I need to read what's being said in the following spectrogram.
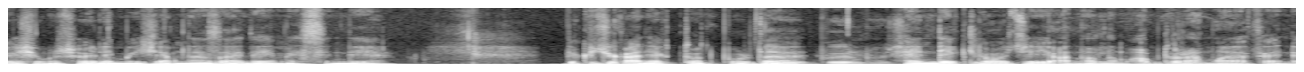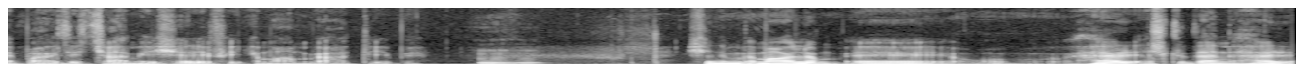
Yaşımı söylemeyeceğim nazar değmesin diye. Bir küçük anekdot burada. Tabii, buyurun hocam. Hendekli Hoca'yı analım. Abdurrahman Efendi Bayezid Camii Şerifi İmam ve Hatibi. Hı hı. Şimdi malum e, her eskiden her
